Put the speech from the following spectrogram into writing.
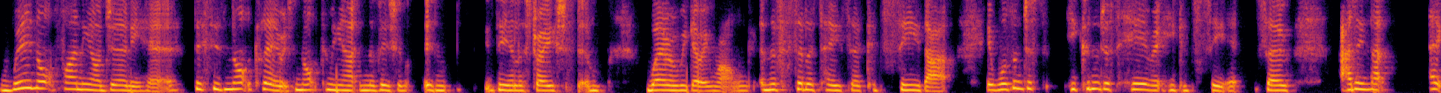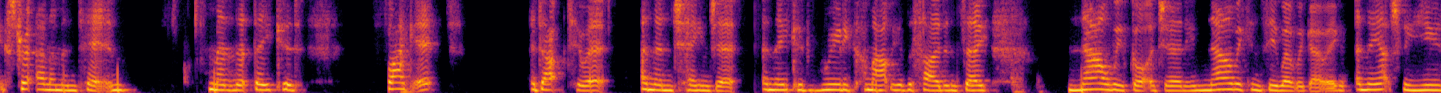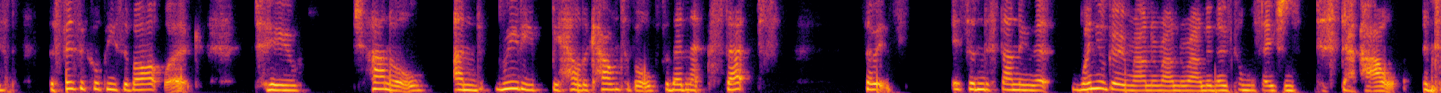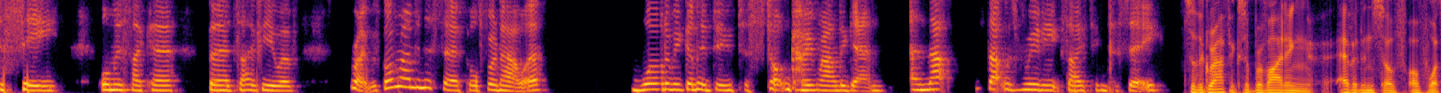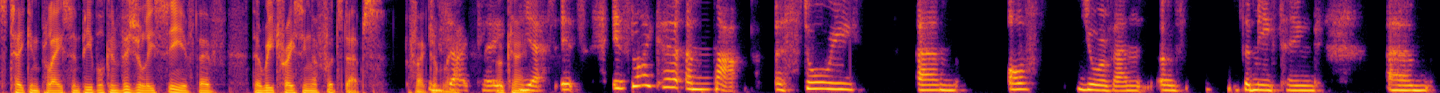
we're not finding our journey here. This is not clear. It's not coming out in the visual in the illustration. Where are we going wrong? And the facilitator could see that. It wasn't just he couldn't just hear it, he could see it. So adding that extra element in meant that they could flag it, adapt to it, and then change it. And they could really come out the other side and say, now we've got a journey. Now we can see where we're going. And they actually used the physical piece of artwork to channel and really be held accountable for their next steps. So it's it's understanding that when you're going round and round and round in those conversations, to step out and to see almost like a bird's eye view of, right, we've gone round in a circle for an hour. What are we going to do to stop going round again? And that that was really exciting to see. So the graphics are providing evidence of, of what's taking place, and people can visually see if they've they're retracing their footsteps effectively. Exactly. Okay. Yes, it's it's like a, a map, a story um, of your event, of the meeting, um,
